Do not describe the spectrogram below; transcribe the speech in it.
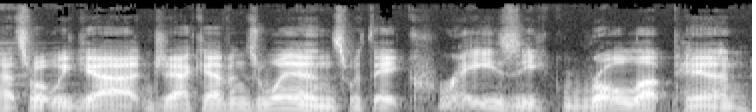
that's what we got. And Jack Evans wins with a crazy roll up pin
